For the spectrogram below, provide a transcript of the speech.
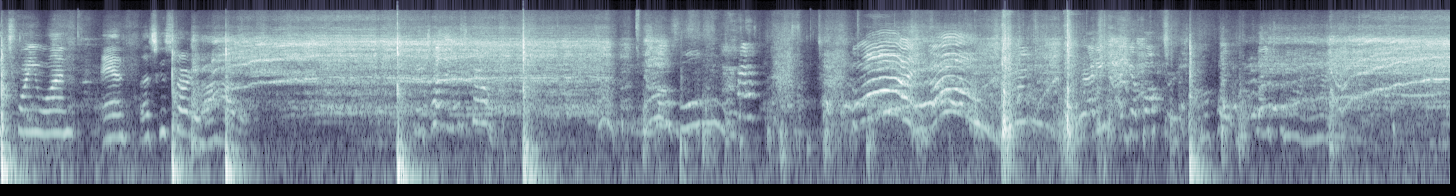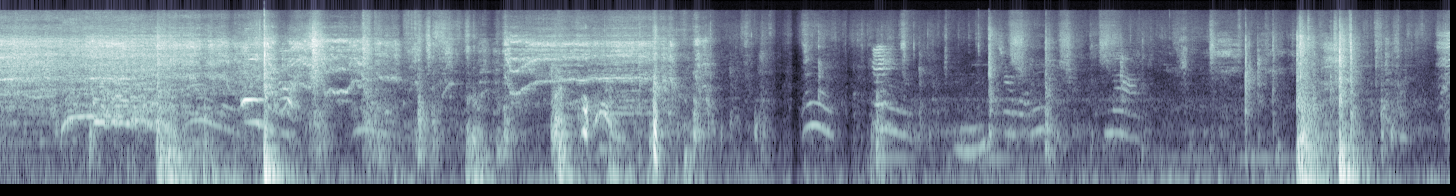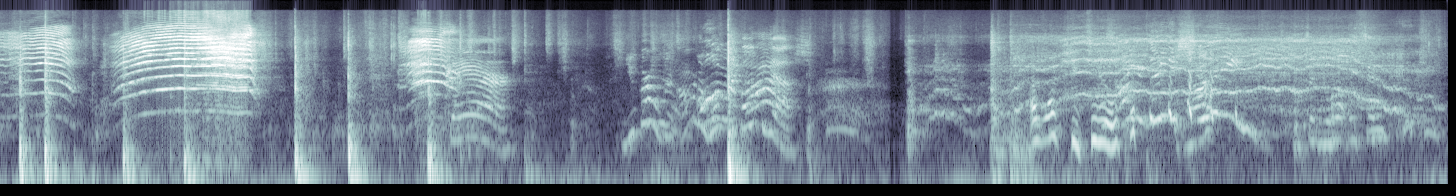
play 21, and let's get started. You girls, are- I'm gonna Oh whoop my both of you. I want you to. Huh? You said you want me to?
